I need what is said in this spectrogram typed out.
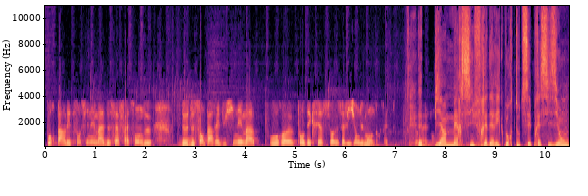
pour parler de son cinéma, de sa façon de, s'emparer du cinéma pour, euh, pour décrire sa vision du monde, en fait. Eh bien, merci Frédéric pour toutes ces précisions.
